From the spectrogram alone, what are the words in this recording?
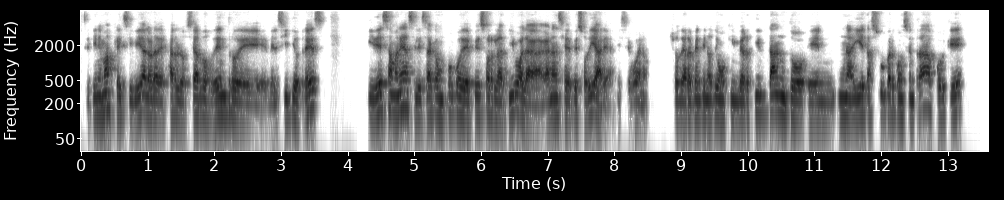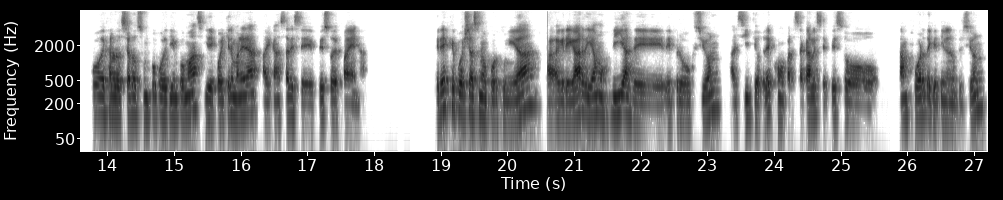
se tiene más flexibilidad a la hora de dejar los cerdos dentro del sitio 3 y de esa manera se le saca un poco de peso relativo a la ganancia de peso diaria. Dice, bueno, yo de repente no tengo que invertir tanto en una dieta súper concentrada porque puedo dejar los cerdos un poco de tiempo más y de cualquier manera alcanzar ese peso de faena. ¿Crees que puede ya ser una oportunidad agregar, digamos, días de, producción al sitio 3 como para sacarle ese peso tan fuerte que tiene la nutrición?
